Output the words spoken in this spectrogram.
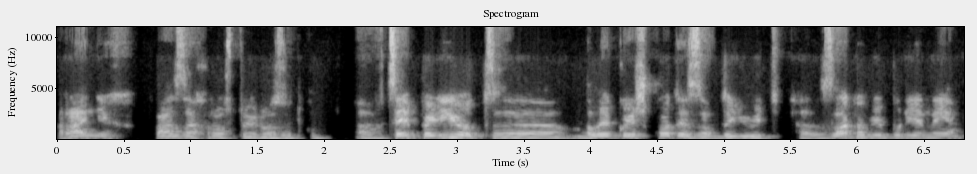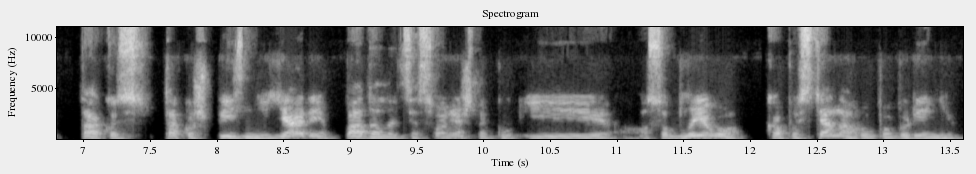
ранніх фазах росту і розвитку. В цей період е, великої шкоди завдають е, злакові бур'яни, також, також пізні ярі, падалиця соняшнику і особливо капустяна група бур'янів.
